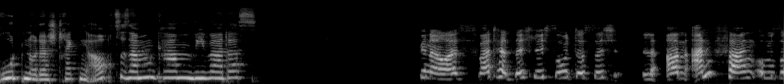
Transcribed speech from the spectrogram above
Routen oder Strecken auch zusammenkamen? Wie war das? Genau, also es war tatsächlich so, dass ich am Anfang umso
